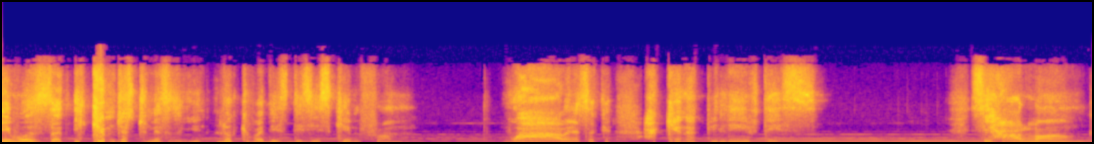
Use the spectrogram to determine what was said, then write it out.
it was that it came just to me. Said, Look where this disease came from. Wow. And it's like, I cannot believe this. See how long?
